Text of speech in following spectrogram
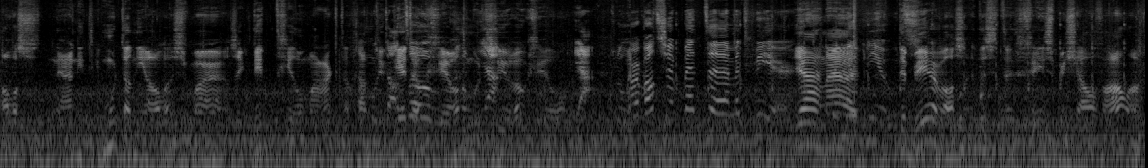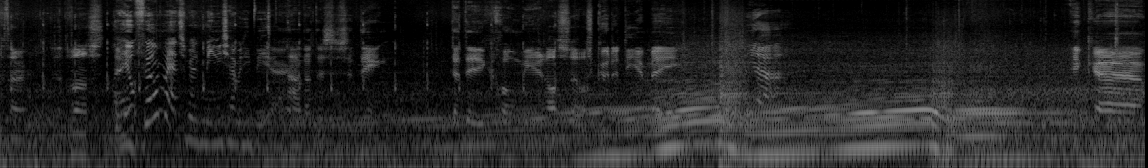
alles, nou ja, niet, ik moet dan niet alles, maar als ik dit geel maak, dan gaat natuurlijk dit dat ook geel, dan moet het Ja. stuur ook geel. ja, klopt. Maar wat is het met, eh met weer? Ja, nou ja, de beer was, er zit geen speciaal verhaal achter. Het was Maar heel veel mensen met minis hebben die beer. Nou, dat is dus het ding. Dat deed ik gewoon meer als, eh, als kuddedier mee. Ja, Ik, ehm,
